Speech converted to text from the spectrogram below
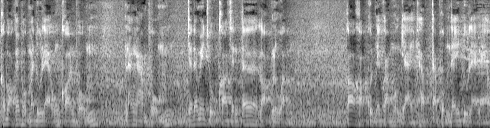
เขาบอกให้ผมมาดูแลองค์กรผม นางงามผม จะได้ไม่ถูก call center หลอกลวง ก็ขอบคุณในความห่วงใยครับ แต่ผมได้ดูแลแล้ว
